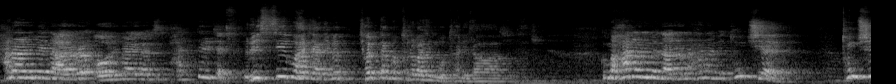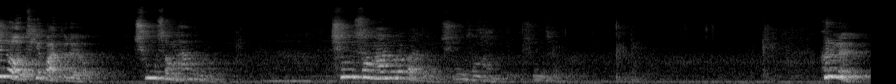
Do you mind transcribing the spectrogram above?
하나님의 나라를 어린아이 같이 받들지 receive 하지 않으면 결단으로 들어가지 못하리라. 그럼 하나님의 나라는 하나님의 통치예요. 통치는 어떻게 받들어요? 충성함으로. 충성함으로 받들어요. 충성함으로. 충성. 그러면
